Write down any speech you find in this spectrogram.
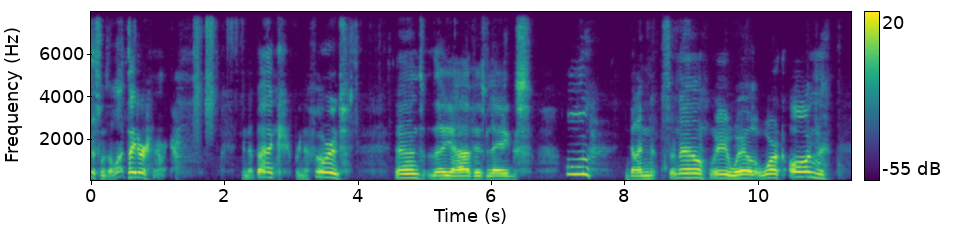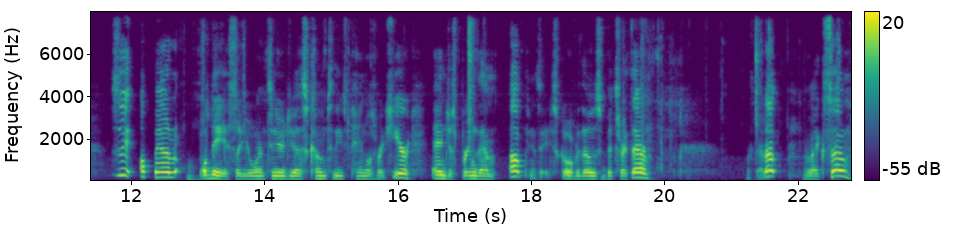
This one's a lot tighter. There we go. Bring that back, bring that forward, and there you have his legs all done. So now we will work on the upper body. So you want to just come to these panels right here and just bring them up. You say just go over those bits right there. Lift that up like so.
